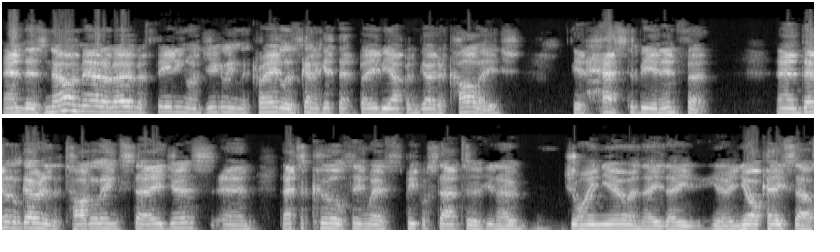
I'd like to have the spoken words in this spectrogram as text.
And there's no amount of overfeeding or jiggling the cradle is going to get that baby up and go to college. It has to be an infant and then it'll go into the toddling stages, and that's a cool thing where people start to, you know, join you, and they, they, you know, in your case, they'll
